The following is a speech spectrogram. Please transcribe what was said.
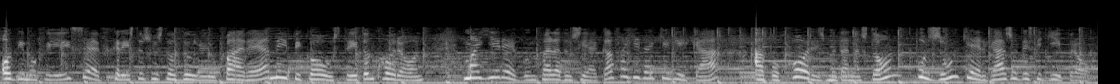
Ο δημοφιλής σεφ Χρήστος Χριστοδούλου παρέα με υπηκόους τρίτων χωρών μαγειρεύουν παραδοσιακά φαγητά και γλυκά από χώρες μεταναστών που ζουν και εργάζονται στην Κύπρο.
